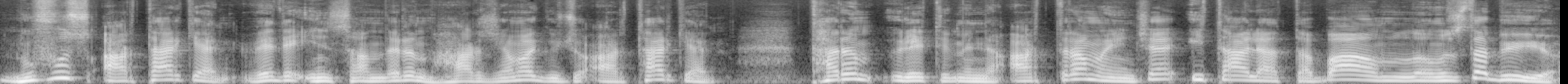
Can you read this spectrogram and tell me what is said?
Nüfus artarken ve de insanların harcama gücü artarken tarım üretimini arttıramayınca ithalatta bağımlılığımız da büyüyor.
